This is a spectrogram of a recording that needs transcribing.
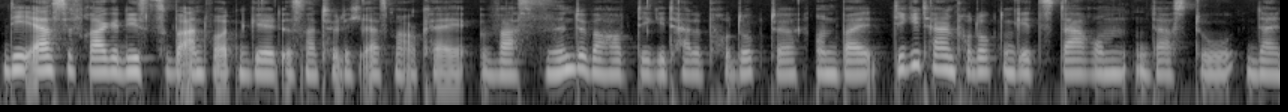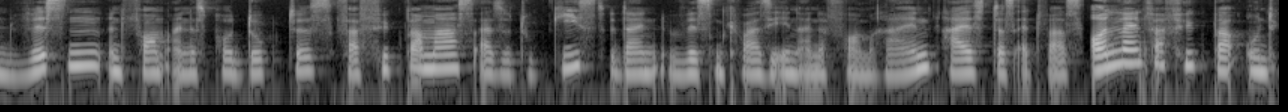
Die erste Frage, die es zu beantworten gilt, ist natürlich erstmal, okay, was sind überhaupt digitale Produkte? Und bei digitalen Produkten geht es darum, dass du dein Wissen in Form eines Produktes verfügbar machst. Also du gießt dein Wissen quasi in eine Form rein. Heißt, dass etwas online verfügbar und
